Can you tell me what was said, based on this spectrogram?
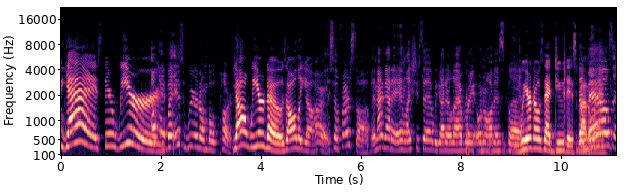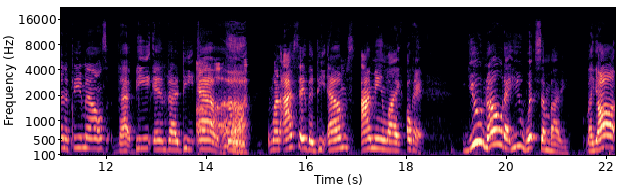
Yes, they're weird. Okay, but it's weird on both parts. y'all weirdos, all of y'all. All right. So first off, and I gotta, and like she said, we gotta elaborate on all this, but Weirdos that do this, the by the way. males and the females that be in the DMs. when I say the DMs, I mean like, okay, you know that you with somebody. Like y'all,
